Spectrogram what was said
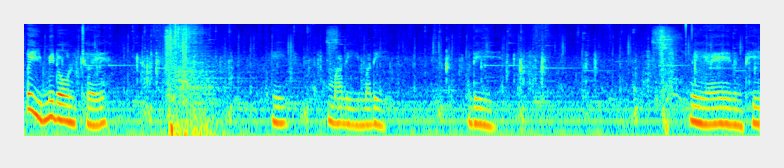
เฮ้ย ไม่โดนเฉยนี่มาดีมาดีมาดีนี่ไงหนึ่งที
